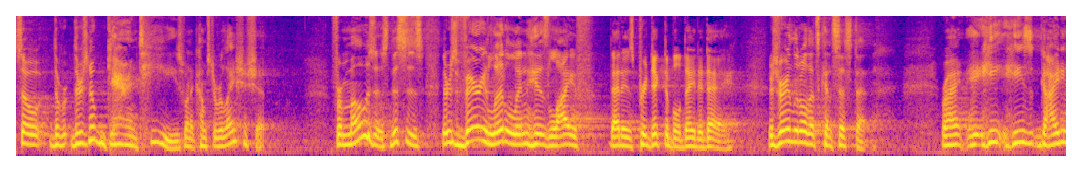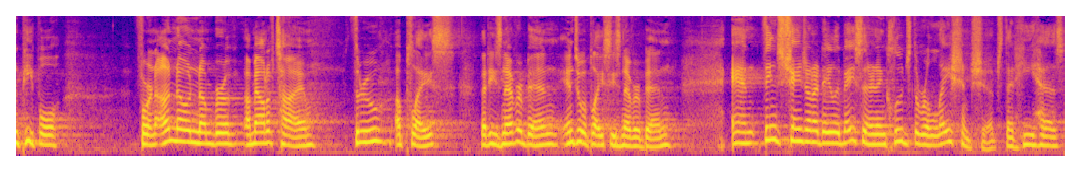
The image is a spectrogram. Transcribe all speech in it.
So the, there's no guarantees when it comes to relationship. For Moses, this is, there's very little in his life that is predictable day to day. There's very little that's consistent, right? He, he's guiding people for an unknown number of amount of time through a place that he's never been, into a place he's never been. And things change on a daily basis, and it includes the relationships that he has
